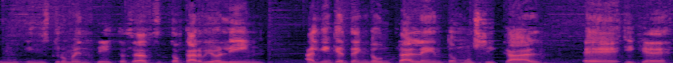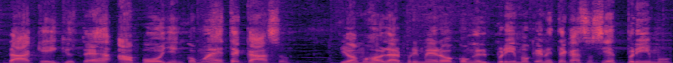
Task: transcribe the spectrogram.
un instrumentista, o sea, tocar violín, alguien que tenga un talento musical eh, y que destaque y que ustedes apoyen, como es este caso. Y vamos a hablar primero con el primo, que en este caso sí es primo,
